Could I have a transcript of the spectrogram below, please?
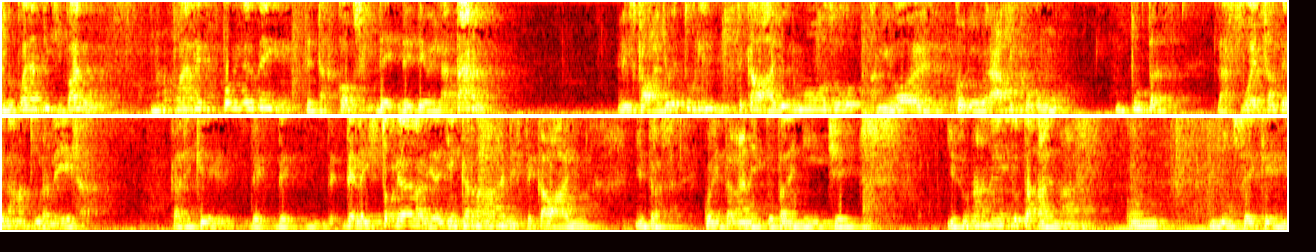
Uno puede anticipar, uno no puede hacer spoiler de, de Tarkovsky, de, de, de Belatar. El caballo de Turín, este caballo hermoso, amigo coreográfico como putas, las fuerzas de la naturaleza, casi que de, de, de, la historia de la vida y encarnadas en este caballo, mientras cuenta la anécdota de Nietzsche. Y es una anécdota además con no sé qué,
